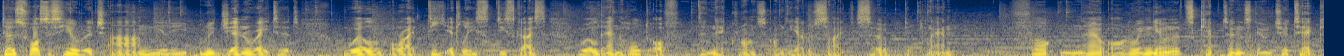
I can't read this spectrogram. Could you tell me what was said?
those forces here which are nearly regenerated will, alright, D at least, these guys, will then hold off the Necrons on the other side. So the plan for now, ordering units, Captain is going to attack.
